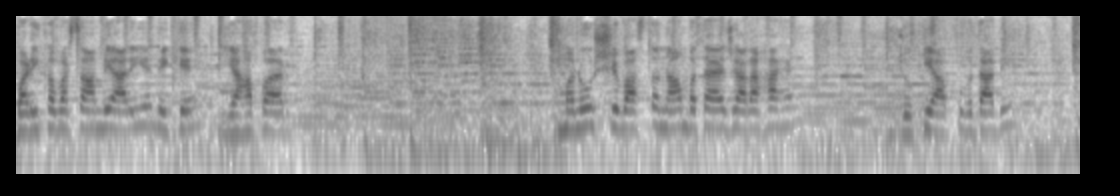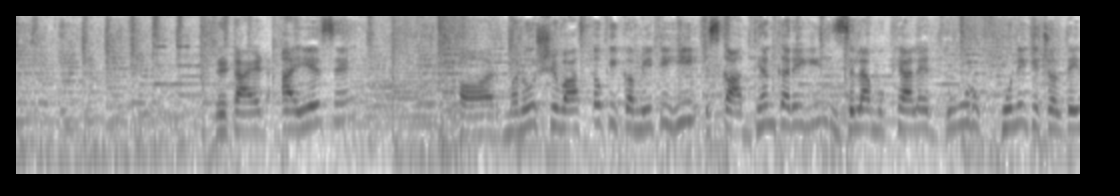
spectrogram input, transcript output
बड़ी खबर सामने आ रही है, देखिए, यहाँ पर मनोज श्रीवास्तव नाम बताया जा रहा है, जो कि आपको बता दें रिटायर्ड आईएएस हैं और मनोज श्रीवास्तव की कमेटी ही इसका अध्ययन करेगी। जिला मुख्यालय दूर होने के चलते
